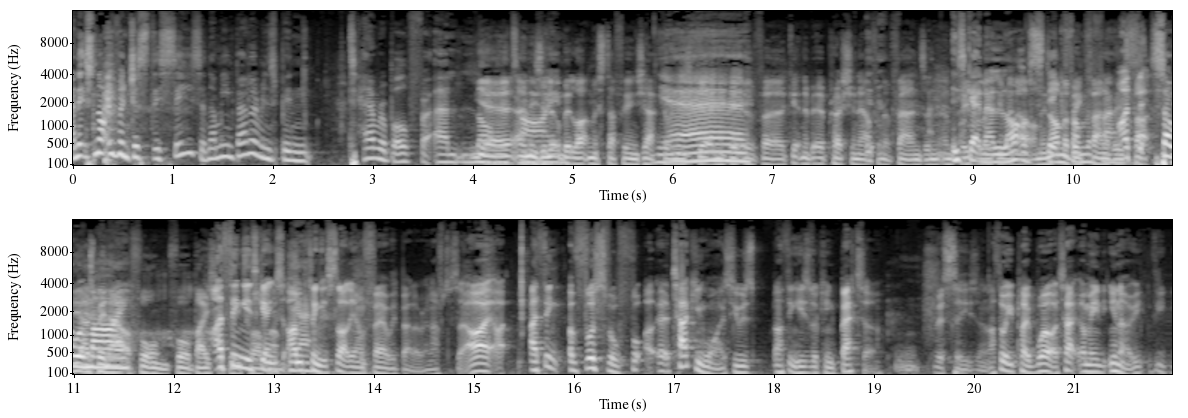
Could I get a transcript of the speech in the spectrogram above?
and it's not even just this season. I mean, Bellerin's been terrible for a long yeah, time. and he's a little bit like Mustafi and Xhaka. Yeah. He's getting a bit of uh, getting a bit of pressure now from the fans, and, and He's getting a lot up. of I mean, I'm a big fan of fans. his, I thi- but so he has am been I. out of form for basically. I think he's getting. months. I Yeah. think it's slightly unfair with Bellerin. I have to say. I, I, I think uh, first of all, for, uh, attacking wise, he was. I think he's looking better this season. I thought he played well. Attack. I mean, you know, he,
